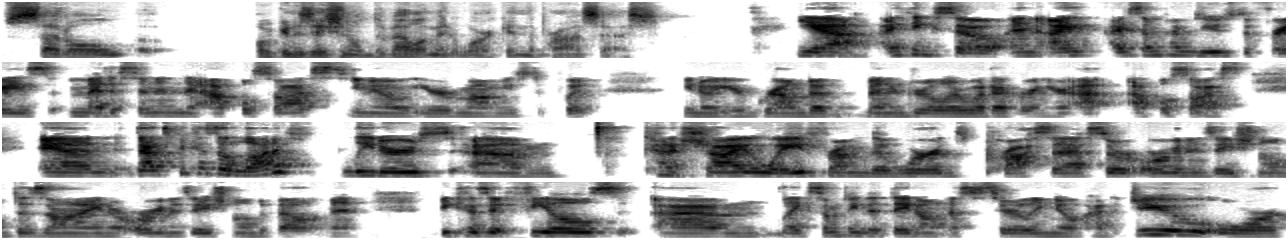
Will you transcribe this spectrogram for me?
subtle organizational development work in the process yeah, I think so. And I, I sometimes use the phrase medicine in the applesauce. You know, your mom used to put, you know, your ground up Benadryl or whatever in your a- applesauce. And that's because a lot of leaders um, kind of shy away from the words process or organizational design or organizational development because it feels um, like something that they don't necessarily know how to do or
